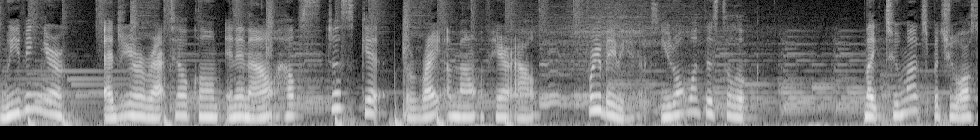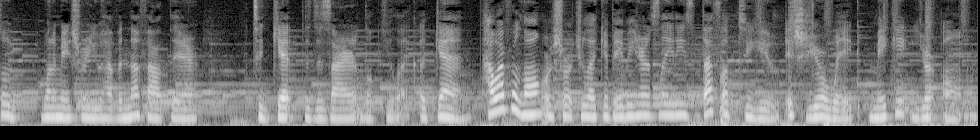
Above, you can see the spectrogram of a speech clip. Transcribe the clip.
Weaving your edgier rat tail comb in and out helps just get the right amount of hair out for your baby hairs. You don't want this to look like too much, but you also want to make sure you have enough out there to get the desired look you like. Again, however long or short you like your baby hairs, ladies, that's up to you. It's your wig. Make it your own.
